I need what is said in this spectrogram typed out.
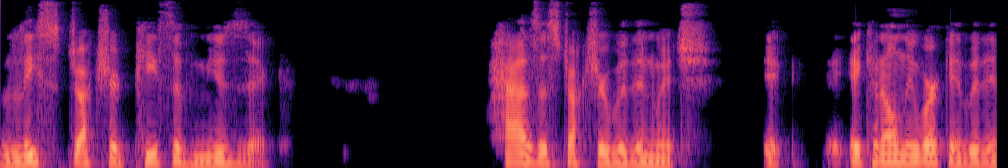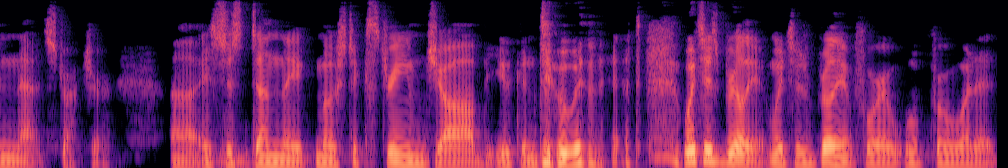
least structured piece of music has a structure within which it it can only work within that structure. Uh, it's just done the most extreme job you can do with it, which is brilliant. Which is brilliant for for what it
